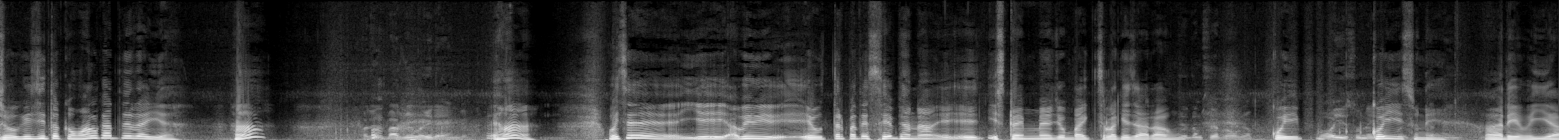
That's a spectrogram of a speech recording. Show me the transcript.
जोगी जी तो कमाल करते रहिए रही हाँ और इस बार भी वही रहेंगे हाँ वैसे ये अभी ये उत्तर प्रदेश सेफ है ना ये, ये इस टाइम में जो बाइक चला के जा रहा हूँ एकदम सेफ रहोगे आप कोई कोई इशू नहीं कोई इशू नहीं अरे भैया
